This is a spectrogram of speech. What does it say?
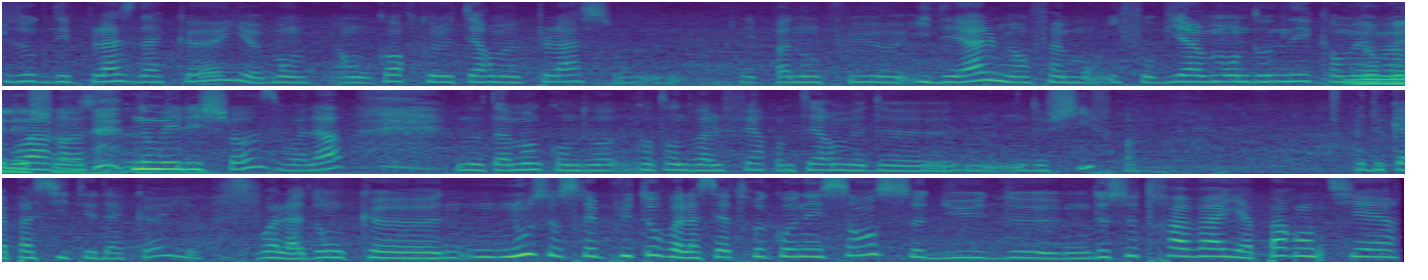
plutôt que des places d'accueil. Bon, encore que le terme place n'est pas non plus euh, idéal, mais enfin bon, il faut bien à un moment donné quand même nommer avoir les euh, nommer les choses, voilà, notamment quand, doit, quand, on doit le faire en termes de, de chiffres de capacité d'accueil. Voilà, donc euh, nous, ce serait plutôt voilà, cette reconnaissance de, ce travail à part entière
